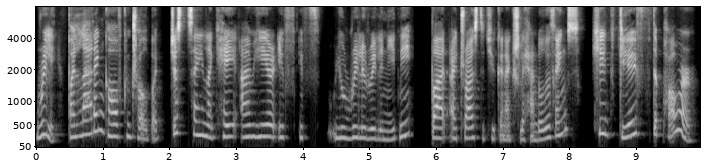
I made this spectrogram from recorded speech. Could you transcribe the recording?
Really, by letting go of control, but just saying like, hey, I'm here if if you really, really need me, but I trust that you can actually handle the things. He gave the power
